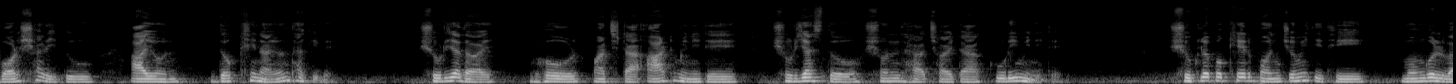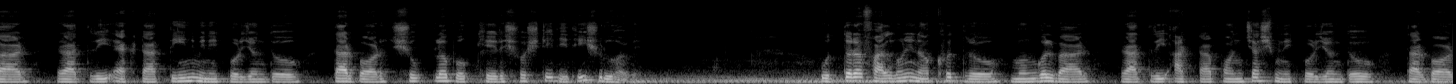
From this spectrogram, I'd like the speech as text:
বর্ষা ঋতু, আয়ন, দক্ষিণায়ন থাকিবে। সূর্যোদয় ভোর পাঁচটা আট মিনিটে, সূর্যাস্ত সন্ধ্যা ছয়টা কুড়ি মিনিটে। শুক্লপক্ষের পঞ্চমী তিথি মঙ্গলবার রাত্রি একটা তিন মিনিট পর্যন্ত। তারপর শুক্লপক্ষের ষষ্ঠী তিথি শুরু হবে। উত্তরা ফাল্গুনী নক্ষত্র মঙ্গলবার রাত্রি আটটা পঞ্চাশ মিনিট পর্যন্ত। তারপর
